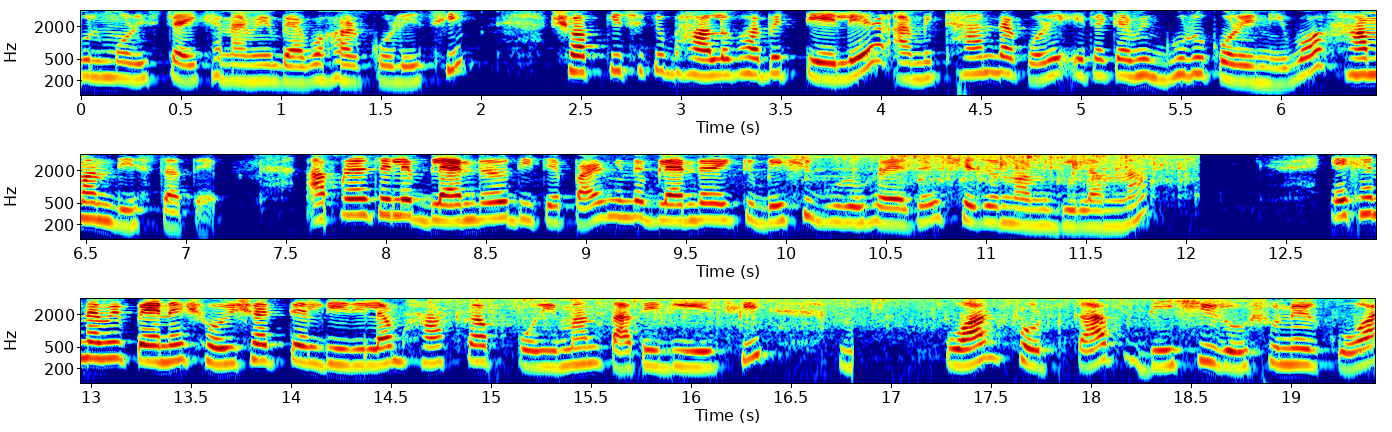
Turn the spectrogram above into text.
গোলমরিচটা এখানে আমি ব্যবহার করেছি। সব কিছুকে ভালোভাবে তেলে আমি ঠান্ডা করে এটাকে আমি গুঁড়ো করে নিব হামান দিস্তাতে। আপনারা চাইলে ব্ল্যান্ডারও দিতে পারেন, কিন্তু ব্ল্যান্ডার একটু বেশি গুঁড়ো হয়ে যায়, সেজন্য আমি দিলাম না। এখানে আমি প্যানে সরিষার তেল দিয়ে দিলাম, হাফ কাপ পরিমাণ তাতে দিয়েছি ওয়ান ফোর্থ কাপ দেশি রসুনের কোয়া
